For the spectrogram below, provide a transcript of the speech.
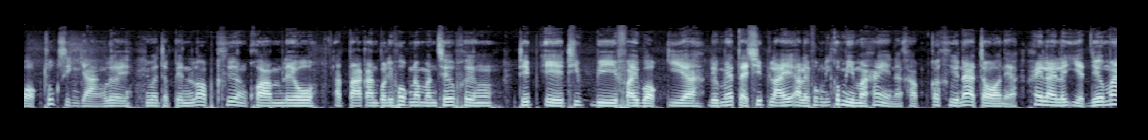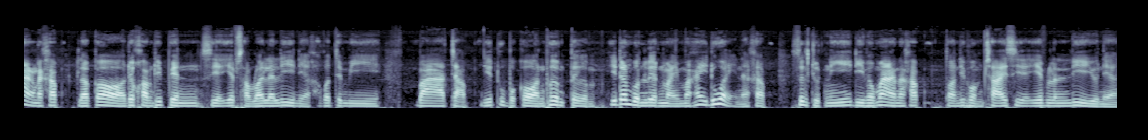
บอกทุกสิ่งอย่างเลย ไม่ว่าจะเป็นรอบเครื่องความเร็ว อัตราการบริโภคน้ำมันเชื้อเพลิงทิป A ทิป B ไฟบอกเกียร์หรือแม้แต่ชิปไลท์อะไรพวกนี้ก็มีมาให้นะครับ ก็คือหน้าจอเนี่ยให้รายละเอียดเยอะมากนะครับ แล้วก็ด้วยความที่เป็น CIF 300 Rally เนี่ยเขาก็จะมี บาร์จับยึดอุปกรณ์เพิ่มเติมที่ด้านบนเรือนใหม่มาให้ด้วยนะครับ ซึ่งจุดนี้ดีมากๆนะครับ ตอนที่ผมใช้ CIF Rally อยู่เนี่ย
